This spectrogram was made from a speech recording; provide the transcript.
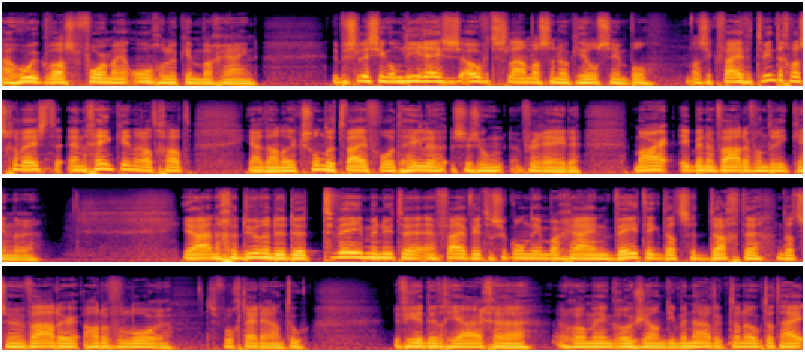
uh, hoe ik was voor mijn ongeluk in Bahrein. De beslissing om die races over te slaan was dan ook heel simpel. Als ik 25 was geweest en geen kinderen had gehad, ja, dan had ik zonder twijfel het hele seizoen verreden. Maar ik ben een vader van drie kinderen. Ja, en gedurende de 2 minuten en 45 seconden in Bahrein weet ik dat ze dachten dat ze hun vader hadden verloren. Dus voegt hij eraan toe. De 34-jarige Romain Grosjean die benadrukt dan ook dat hij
